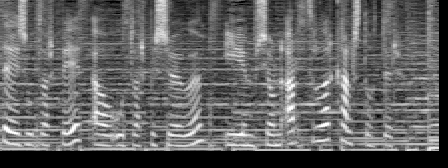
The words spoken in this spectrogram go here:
Síðdeðis útvarpið á útvarpisögu í umsjón Arnþróðar Karlsdóttur.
